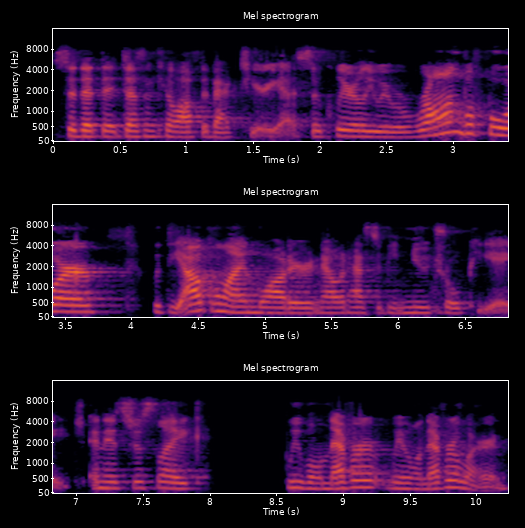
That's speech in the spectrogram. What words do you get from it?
so that it doesn't kill off the bacteria. So clearly we were wrong before with the alkaline water, now it has to be neutral pH. And it's just like we will never we will never learn.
